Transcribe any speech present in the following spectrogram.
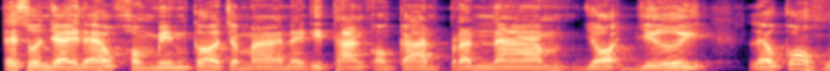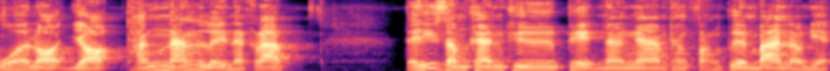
แต่ส่วนใหญ่แล้วคอมเมนต์ก็จะมาในทิศทางของการประนาม เยาะเย้ย แล้วก็หัวเราะเยาะทั้งนั้นเลยนะครับ แต่ที่สำคัญคือเพจนางงามทางฝั่งเพื่อนบ้านเราเนี่ย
